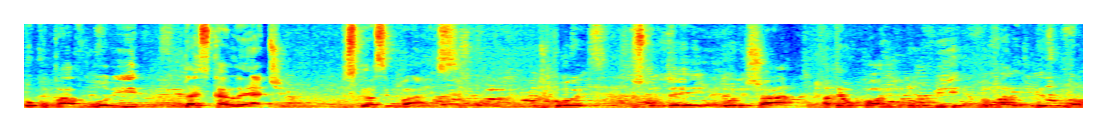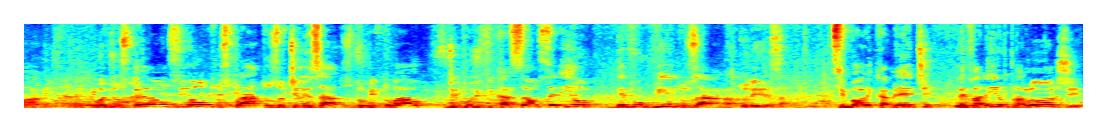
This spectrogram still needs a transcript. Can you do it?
ocupava o ori da Scarlett. Descanse em paz. Depois, escutei o orixá até o córrego do Rubi, no vale de mesmo nome, onde os grãos e outros pratos utilizados no ritual de purificação seriam devolvidos à natureza. Simbolicamente, levariam para longe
